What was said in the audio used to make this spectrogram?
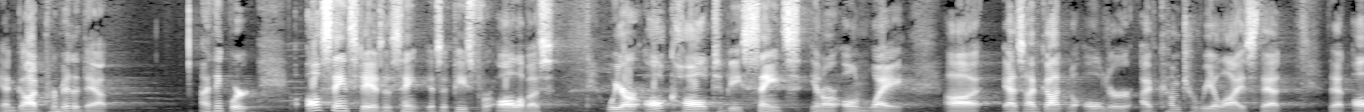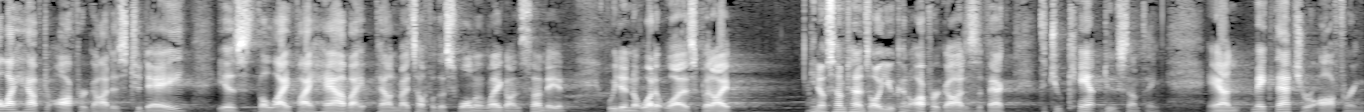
And God permitted that. I think we're, All Saints' Day is a, saint, is a feast for all of us. We are all called to be saints in our own way. Uh, as I've gotten older, I've come to realize that that all I have to offer God is today, is the life I have. I found myself with a swollen leg on Sunday, and we didn't know what it was, but I, you know, sometimes all you can offer God is the fact that you can't do something, and make that your offering.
